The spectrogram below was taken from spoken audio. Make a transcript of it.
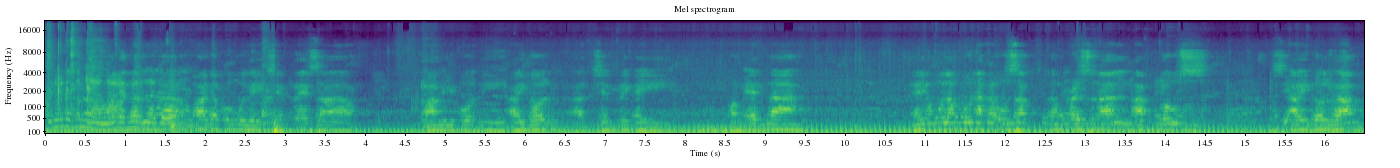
Sinunod na Miana, Magandang Bernador. umaga po muli. Siyempre sa family po ni Idol at siyempre kay Ma'am Edna. Ngayon ko lang po nakausap ng personal, up close, si Idol Ram.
